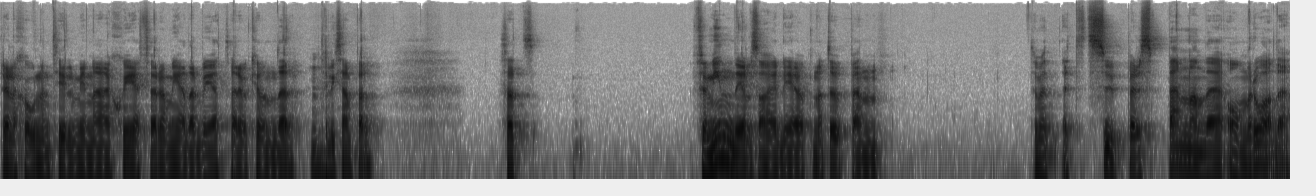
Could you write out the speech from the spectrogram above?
relationen till mina chefer och medarbetare och kunder till exempel. Så att för min del så har det öppnat upp en som ett, ett superspännande område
